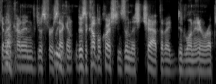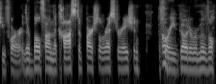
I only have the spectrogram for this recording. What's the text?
can yeah. I cut in just for a Please. second? There's a couple questions in this chat that I did want to interrupt you for. They're both on the cost of partial restoration before oh. you go to removal.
